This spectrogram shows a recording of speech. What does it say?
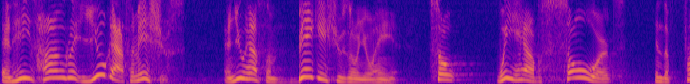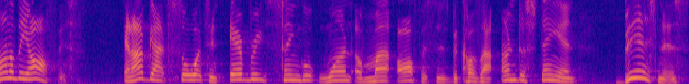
and he's hungry, you got some issues. And you have some big issues on your hand. So we have swords in the front of the office And I've got swords in every single one of my offices because I understand business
